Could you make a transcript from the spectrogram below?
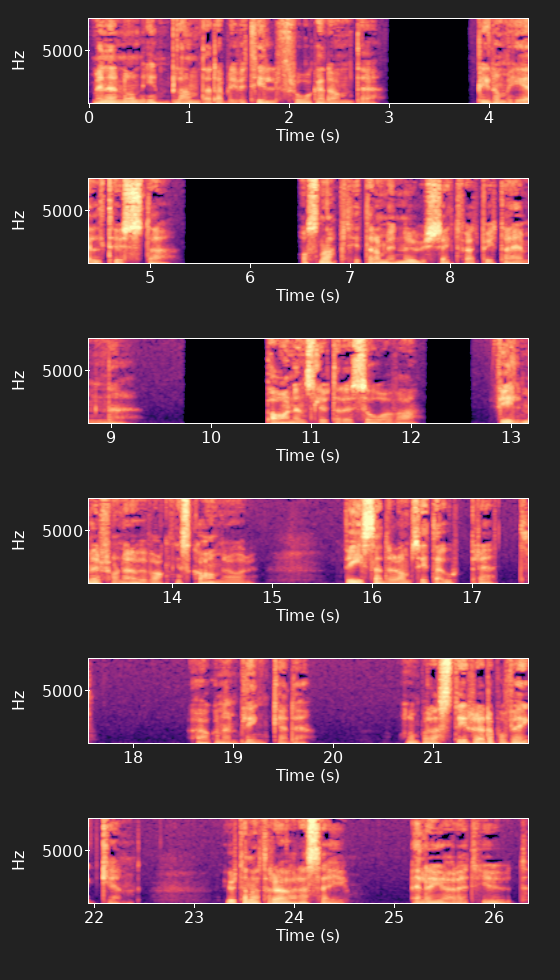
Men när någon inblandad har blivit tillfrågad om det blir de helt tysta. Och snabbt hittar de en ursäkt för att byta ämne. Barnen slutade sova. Filmer från övervakningskameror visade dem sitta upprätt. Ögonen blinkade och de bara stirrade på väggen utan att röra sig eller göra ett ljud.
